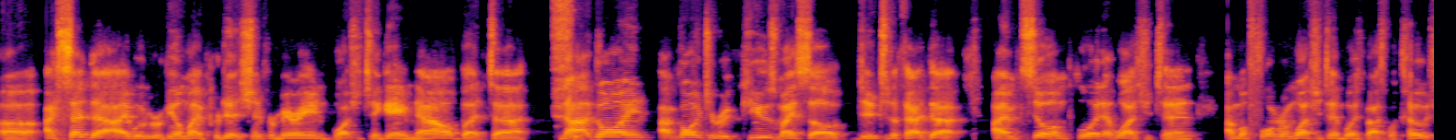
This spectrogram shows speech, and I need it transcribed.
Uh, I said that I would reveal my prediction for Marian Washington game now, but uh, not going. I'm going to recuse myself due to the fact that I'm still employed at Washington. I'm a former Washington boys basketball coach,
